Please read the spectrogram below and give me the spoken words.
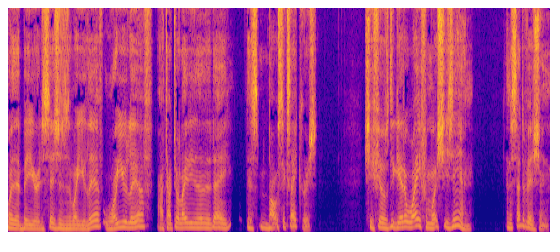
whether it be your decisions the way you live, where you live. I talked to a lady the other day, this bought six acres. She feels to get away from what she's in, in a subdivision.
